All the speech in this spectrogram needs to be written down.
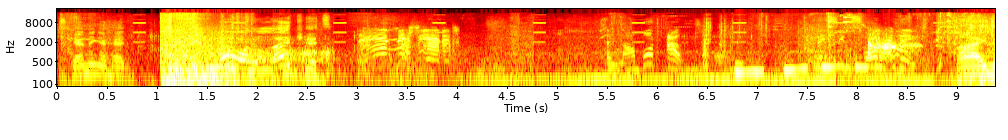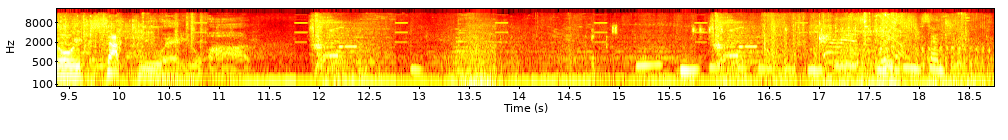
Scanning ahead. Oh, oh, I like it! Initiated. Alarm bot out. Placing swarm grenade. I know exactly where you are. Area's clear. Placing sentry.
